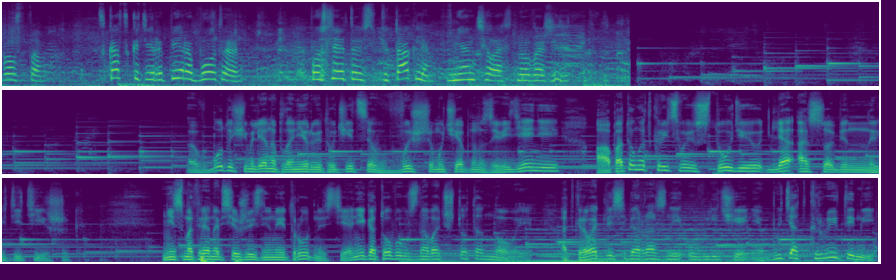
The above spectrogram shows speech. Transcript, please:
просто. Сказкотерапия работает. После этого спектакля у меня началась новая жизнь. В будущем Лена планирует учиться в высшем учебном заведении, а потом открыть свою студию для особенных детишек. Несмотря на все жизненные трудности, они готовы узнавать что-то новое, открывать для себя разные увлечения, быть открытыми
